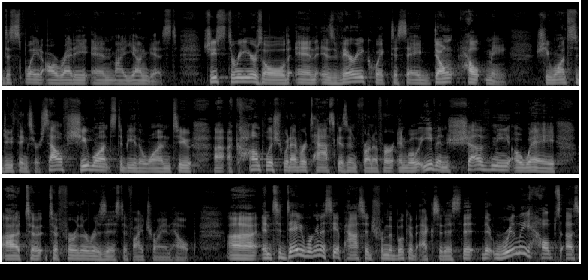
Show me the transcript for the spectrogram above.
displayed already in my youngest. She's three years old and is very quick to say, Don't help me. She wants to do things herself. She wants to be the one to uh, accomplish whatever task is in front of her and will even shove me away uh, to, to further resist if I try and help. Uh, and today we're going to see a passage from the book of Exodus that, that really helps us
